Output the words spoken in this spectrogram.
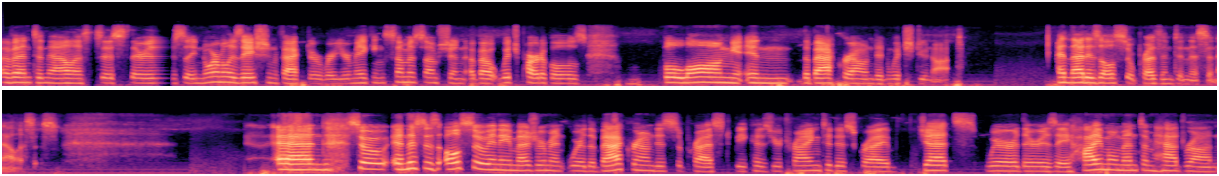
event analysis, there is a normalization factor where you're making some assumption about which particles belong in the background and which do not. And that is also present in this analysis. And so and this is also in a measurement where the background is suppressed because you're trying to describe jets where there is a high momentum hadron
